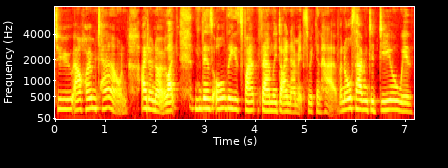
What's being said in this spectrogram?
to our hometown. I don't know, like there's all these fa- family dynamics we can have, and also having to deal with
